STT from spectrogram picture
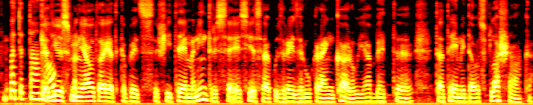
Kad nav? jūs man jautājat, kāpēc šī tēma man interesē, es iesāku uzreiz ar Ukraiņu karu, ja, bet eh, tā tēma ir daudz plašāka.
